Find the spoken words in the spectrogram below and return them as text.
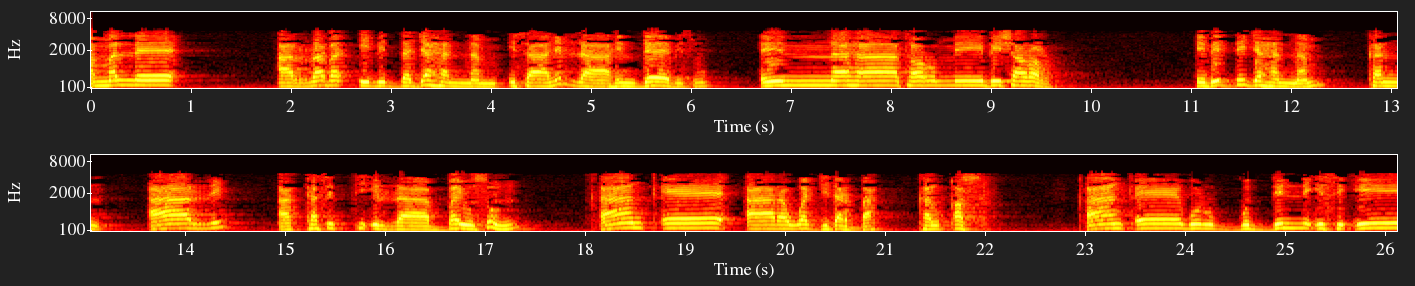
ammallee arraba ibidda jahannam isaanirraa hin deebisu. Innahaa tarmii bisharar ibiddi jahannam kan aarri akkasitti irraa bayu sun qaanqee aara wajji darba kalqasr qaanqee gurguddinni isi'ii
